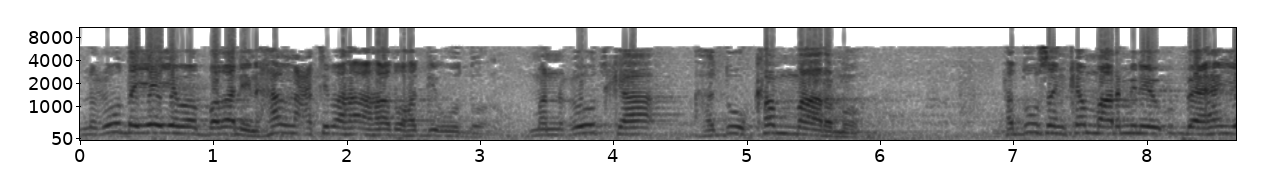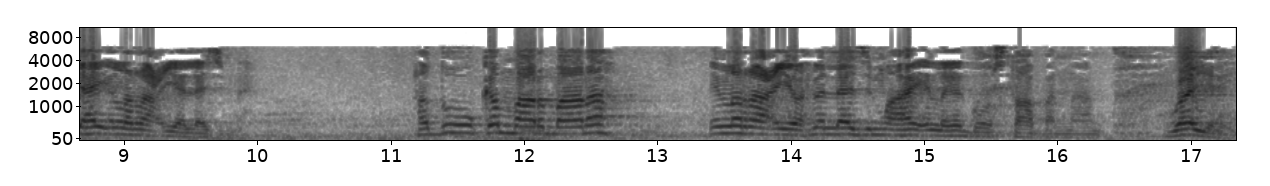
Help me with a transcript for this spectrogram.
Nucuudda yayaba badanin hal nactiba ha ahaado haddii uu doono. Mancuudka hadduu ka maarmo hadduusan ka maarminee u baahan yahay in la raaciyaa laazim ah. Hadduu ka maarmaana in la raaciya waxba laazim ma aha in laga goostaa bannaan. Waa yahay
